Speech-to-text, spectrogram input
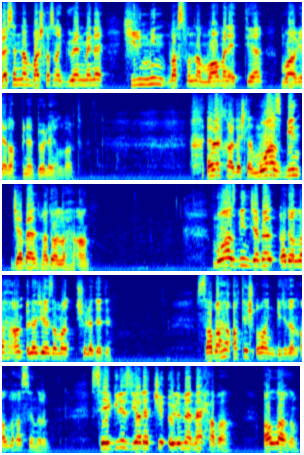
ve senden başkasına güvenmene hilmin vasfından muamele et diye Muaviye Rabbine böyle yalvardı. Evet kardeşler Muaz bin Cebel radıyallahu an. Muaz bin Cebel radıyallahu an öleceği zaman şöyle dedi. Sabahı ateş olan geceden Allah'a sığınırım. Sevgili ziyaretçi ölüme merhaba. Allah'ım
